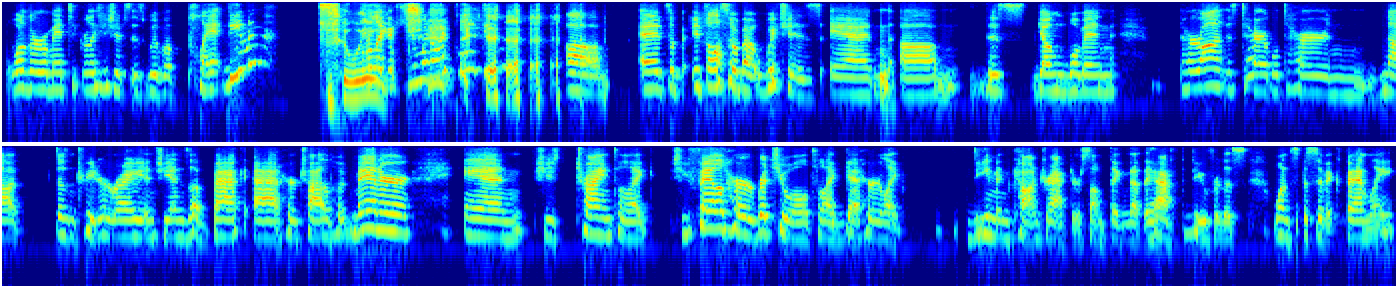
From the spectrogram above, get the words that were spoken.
one of the romantic relationships is with a plant demon Sweet. or like a humanoid plant demon. um, and it's a, it's also about witches and um, this young woman. Her aunt is terrible to her and not doesn't treat her right, and she ends up back at her childhood manor, and she's trying to like she failed her ritual to like get her like demon contract or something that they have to do for this one specific family.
